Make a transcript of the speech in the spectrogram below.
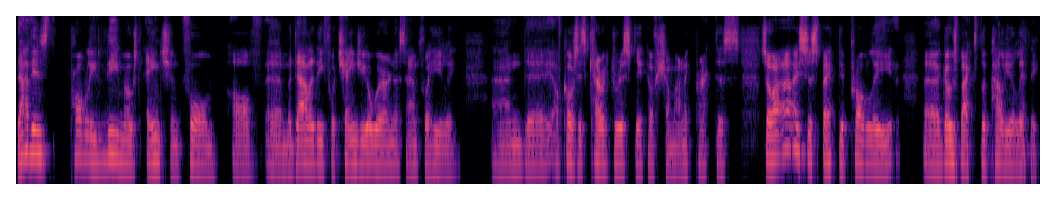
That is probably the most ancient form of uh, modality for changing awareness and for healing. And uh, of course, it's characteristic of shamanic practice. So I, I suspect it probably uh, goes back to the Paleolithic.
